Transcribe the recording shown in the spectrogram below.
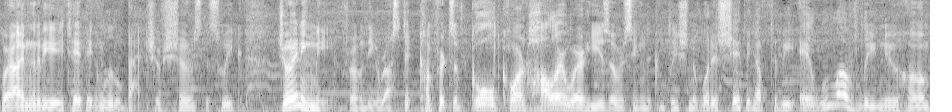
where I'm going to be taping a little batch of shows this week. Joining me from the rustic comforts of Goldkorn Holler, where he is overseeing the completion of what is shaping up to be a lovely new home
